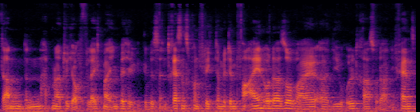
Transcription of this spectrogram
dann, dann hat man natürlich auch vielleicht mal irgendwelche gewisse Interessenskonflikte mit dem Verein oder so, weil äh, die Ultras oder die Fans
